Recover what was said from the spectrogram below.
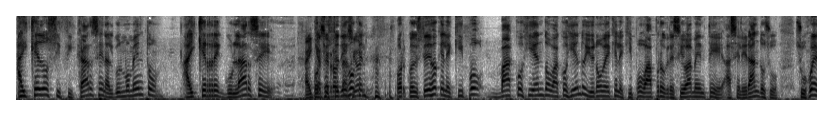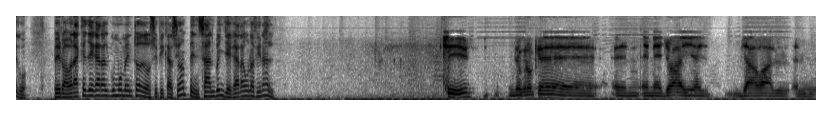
¿Hay que dosificarse en algún momento? ¿Hay que regularse? Hay que hacer usted dijo que, porque usted dijo que el equipo va cogiendo, va cogiendo y uno ve que el equipo va progresivamente acelerando su, su juego. Pero habrá que llegar a algún momento de dosificación pensando en llegar a una final. Sí, yo creo que en, en ello ahí hay- ya va el, el-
